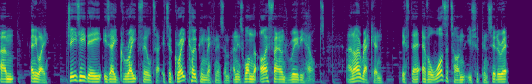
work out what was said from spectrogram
Um, anyway, GTD is a great filter. It's a great coping mechanism, and it's one that I found really helps. And I reckon if there ever was a time that you should consider it,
